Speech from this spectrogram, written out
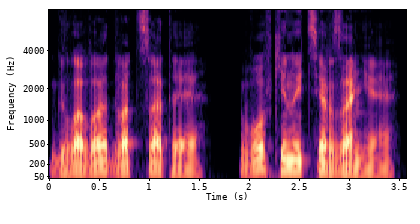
Глава 20. Вовкины терзания.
